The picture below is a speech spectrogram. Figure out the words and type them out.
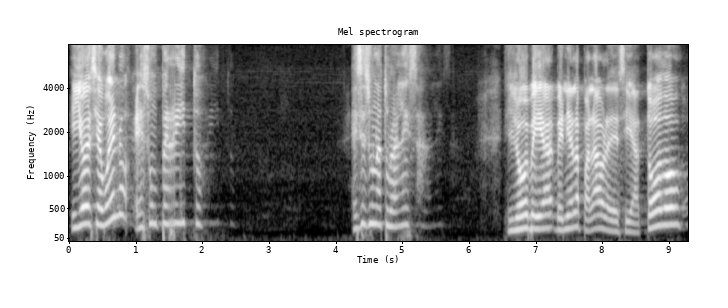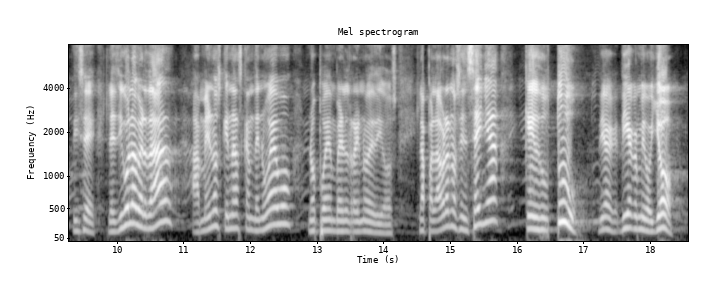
Y yo decía, bueno, es un perrito. Esa es su naturaleza. Y luego veía, venía la palabra y decía, todo, dice, les digo la verdad, a menos que nazcan de nuevo, no pueden ver el reino de Dios. La palabra nos enseña que tú, diga, diga conmigo, yo,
